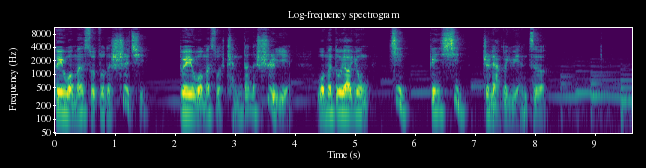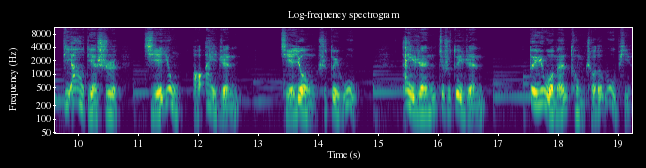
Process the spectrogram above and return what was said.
对我们所做的事情，对我们所承担的事业，我们都要用敬跟信。这两个原则。第二点是节用而爱人，节用是对物，爱人就是对人。对于我们统筹的物品，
